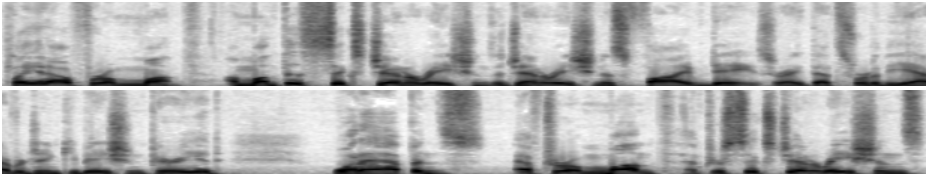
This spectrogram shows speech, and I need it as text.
Play it out for a month. A month is six generations. A generation is five days, right? That's sort of the average incubation period. What happens after a month, after six generations?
